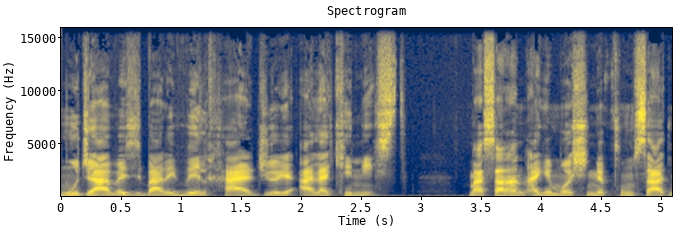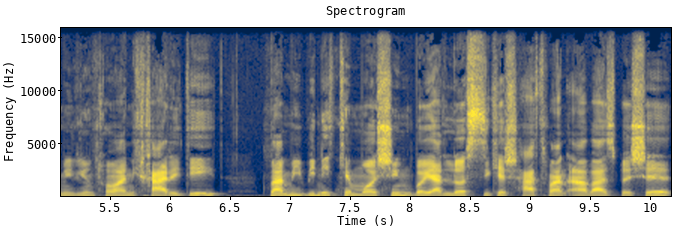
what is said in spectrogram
مجوزی برای ولخرجی های علکی نیست. مثلا اگه ماشین 500 میلیون تومانی خریدید و می‌بینید که ماشین باید لاستیکش حتما عوض بشه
